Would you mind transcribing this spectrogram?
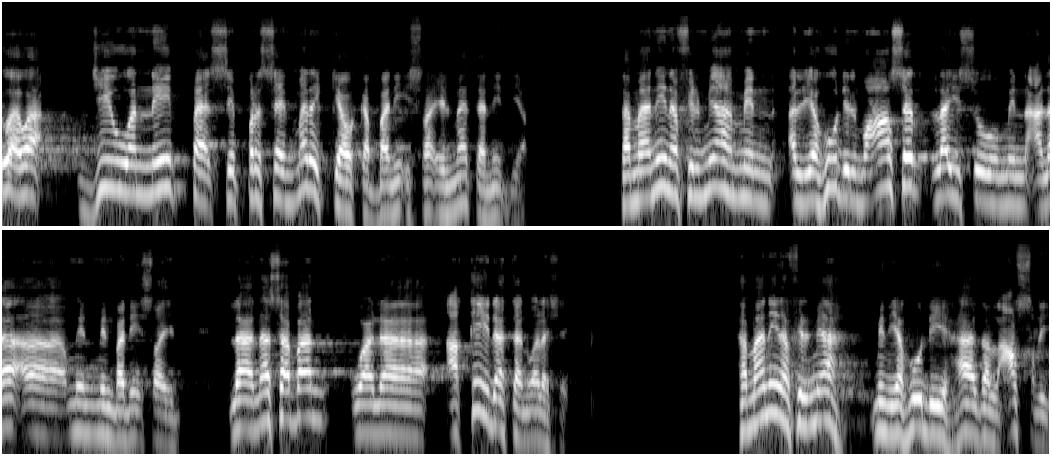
ด้วยว่ายิววันนี้ 80%ไม่ได้เกี่ยวกับบันิอิสราเอลแม้แต่นิดเดียว 80 في المئة من اليهود المعاصر ليسوا من على من من بني إسرائيل ลานัสบันวะลาอักีดะตันวะลาชัยทามานีนะฟิฮูฮัลนี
